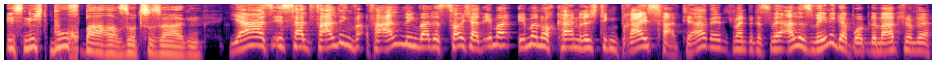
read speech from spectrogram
ist nicht buchbar sozusagen. Ja, es ist halt vor allen Dingen, vor allen Dingen, weil das Zeug halt immer, immer noch keinen richtigen Preis hat. Ja, wenn, ich meine, das wäre alles weniger problematisch, wenn wir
